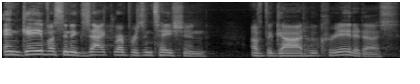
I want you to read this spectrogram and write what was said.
and gave us an exact representation of the God who created us.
